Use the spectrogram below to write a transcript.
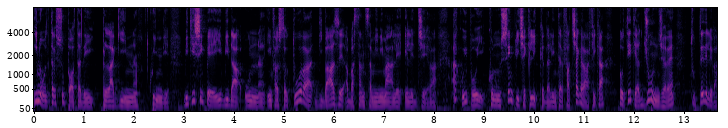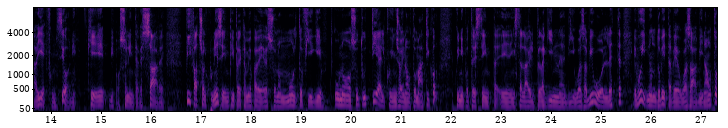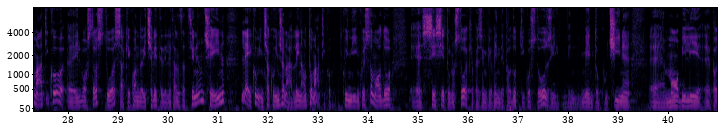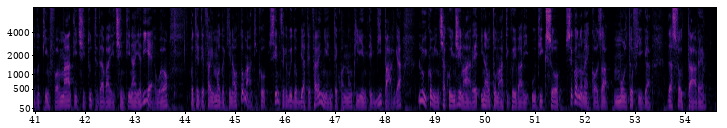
Inoltre supporta dei plugin, quindi BTC Pay vi dà un'infrastruttura di base abbastanza minimale e leggera, a cui poi con un semplice clic dall'interfaccia grafica potete aggiungere tutte delle varie funzioni che vi possono interessare. Vi faccio alcuni esempi perché a mio parere sono molto fighi. Uno su tutti è il CoinJoin automatico, quindi potreste in- eh, installare il plugin di Wasabi Wallet e voi non dovete avere Wasabi in automatico, eh, il vostro store sa che quando ricevete delle transazioni on-chain lei comincia a coinjonarle in automatico. Quindi in questo modo eh, se siete uno store che per esempio vende prodotti costosi, invento cucine, eh, mobili, eh, prodotti informatici, tutte da varie centinaia di euro, potete fare in modo che in automatico, senza che voi dobbiate fare niente, quando un cliente vi paga, lui comincia a coinginare in automatico i vari UTXO. Secondo me è cosa molto figa da sfruttare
